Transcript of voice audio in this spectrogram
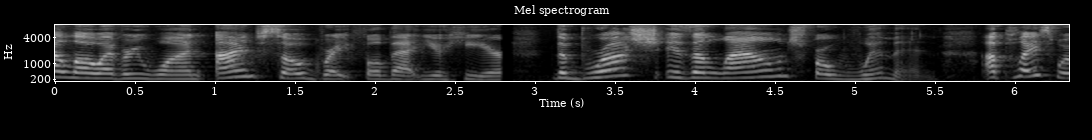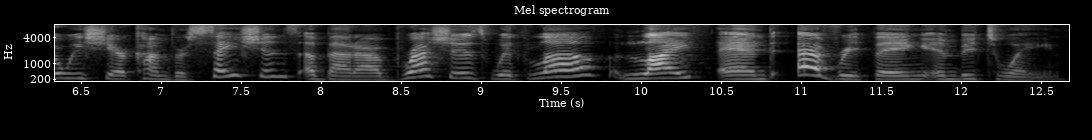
Hello, everyone. I'm so grateful that you're here. The Brush is a lounge for women, a place where we share conversations about our brushes with love, life, and everything in between.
